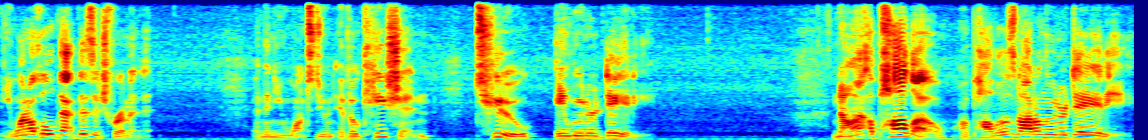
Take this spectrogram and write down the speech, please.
And you want to hold that visage for a minute. And then you want to do an evocation to a lunar deity. Not Apollo. Apollo's not a lunar deity.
